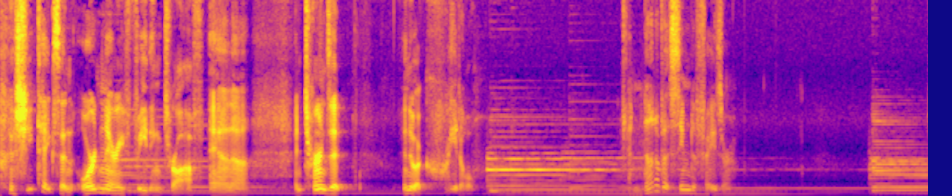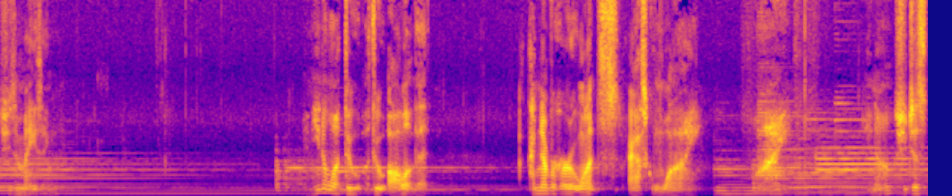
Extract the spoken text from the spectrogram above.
she takes an ordinary feeding trough and uh, and turns it into a cradle, and none of it seemed to faze her. She's amazing. And you know what? Through through all of it, I never heard her once ask why. Why? You know, she just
